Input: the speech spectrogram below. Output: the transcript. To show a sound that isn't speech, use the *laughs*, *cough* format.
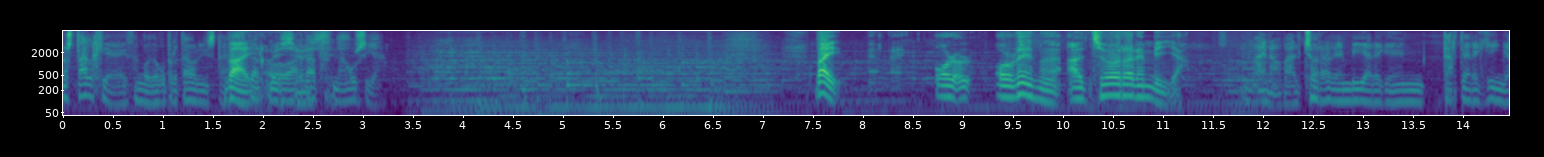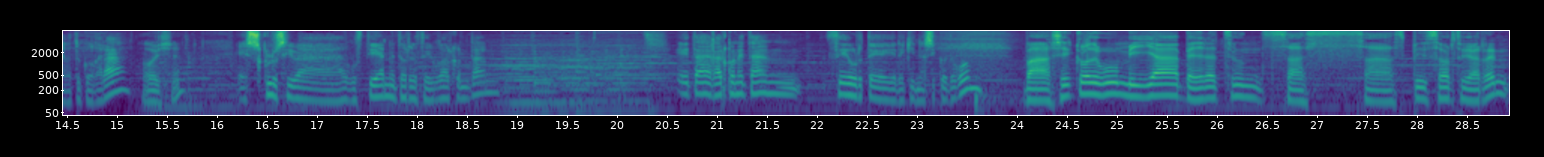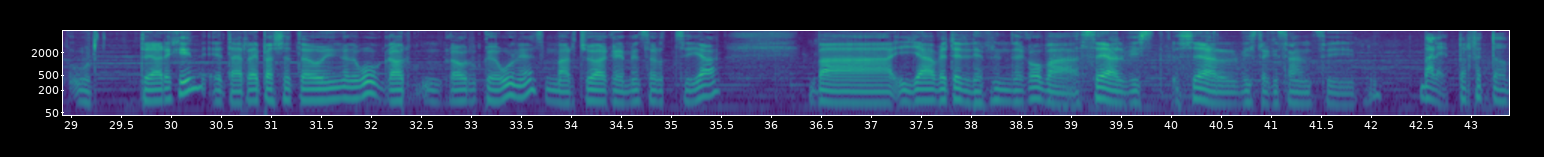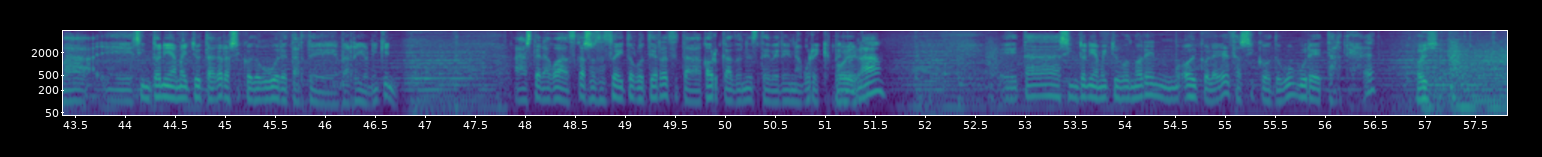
Nostalgia izango dugu protagonista. Bai, oixe, oixe. Nagusia. Bai, horren altxorraren bila. Bueno, ba, altxorraren bilarekin tartearekin geratuko gara. Hoize. Esklusiba guztian etorri zaigu garkonetan. Eta garkonetan ze urte erekin hasiko dugu? Ba, hasiko dugu mila bederatzen zazpi sortu garren urtearekin eta erraipaseta dugu gaur, gaurko egunez, martxoak hemen sortzia ba, ia bete defendeko, ba, ze, albiz, ze albiztek izan zi. Vale, perfecto, ba, e, sintonia maitu eta gero hasiko dugu gure tarte berri honekin. Asteragoaz, jaso zazu aitor gutierrez eta gaurka donezte beren agurrik berena. Eta sintonia maitu ondoren oiko legez hasiko dugu gure tartea, eh? Hoize.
